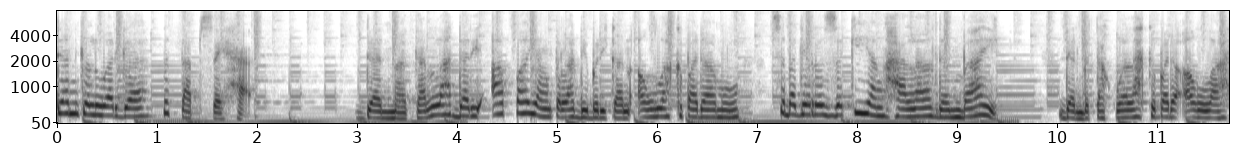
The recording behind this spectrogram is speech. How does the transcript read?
dan keluarga tetap sehat. Dan makanlah dari apa yang telah diberikan Allah kepadamu sebagai rezeki yang halal dan baik dan bertakwalah kepada Allah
